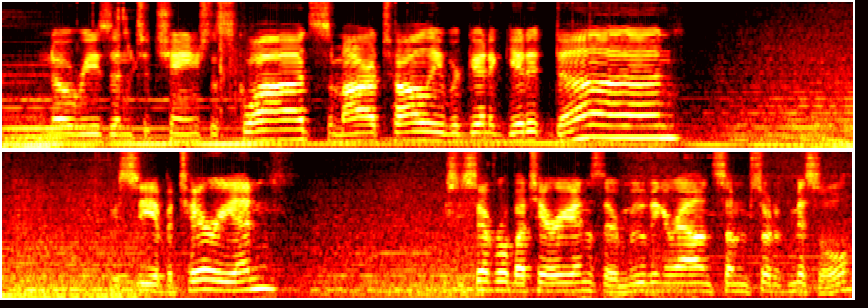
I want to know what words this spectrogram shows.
No reason to change the squad. Samara Tali, we're gonna get it done. We see a Batarian. We see several Batarians. They're moving around some sort of missile.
